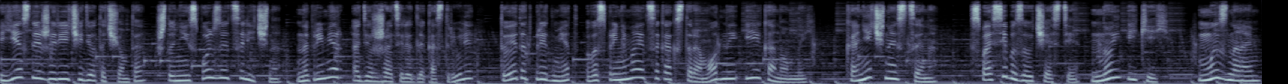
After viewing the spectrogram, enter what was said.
Если же речь идет о чем-то, что не используется лично, например, о держателе для кастрюли, то этот предмет воспринимается как старомодный и экономный. Конечная сцена. Спасибо за участие, Ной и Кей. Мы знаем,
